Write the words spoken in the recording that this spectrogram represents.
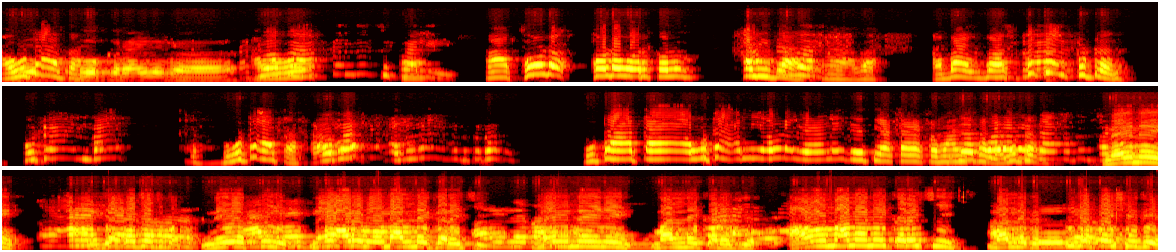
उठा आता? डोकं राहिलं ना. अहो. हा थोडं थोडं वर करून खाली द्या हा बस. हा, बस बस फुटल उठा आता उठा आता उठा आम्ही एवढा वेळ नाही देत एका एका माणसाला उठा नाही नाही. एकाचंच ब- नाही नाही अरे भाऊ मला नाही करायची. नाही नाही नाही मला नाही करायची. अहो मला नाही करायची. मला नाही करायची. तुझे पैसे दे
